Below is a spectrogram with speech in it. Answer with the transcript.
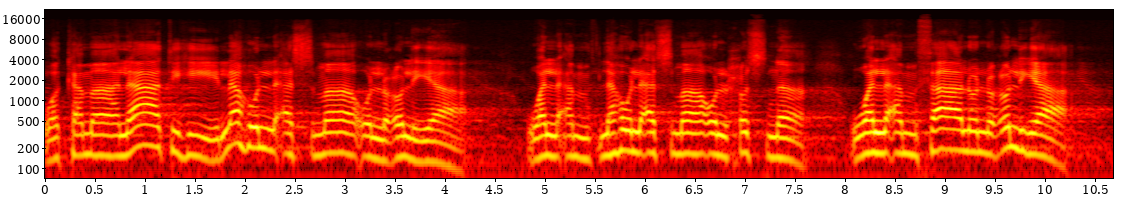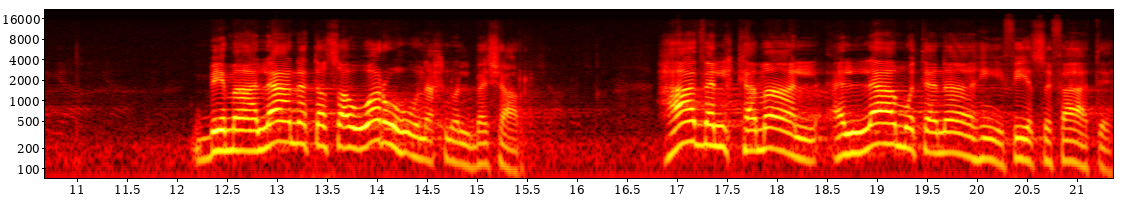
وكمالاته له الأسماء العليا له الأسماء الحسنى والأمثال العليا. بما لا نتصوره نحن البشر. هذا الكمال اللامتناهي في صفاته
